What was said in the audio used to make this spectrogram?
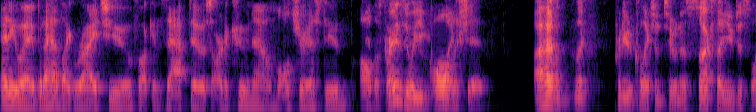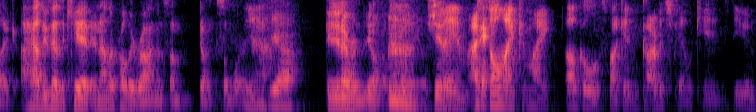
anyway, but I had like Raichu, fucking Zapdos, Articuno, Moltres, dude. All it's the fucking- crazy when you all like, the shit. I had like pretty good collection too, and it sucks that you just like I had these as a kid, and now they're probably rotten in some dump somewhere. yeah. Yeah. because you never you don't know. What that is. Dude. Same. I stole my my uncle's fucking garbage pail kids, dude.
